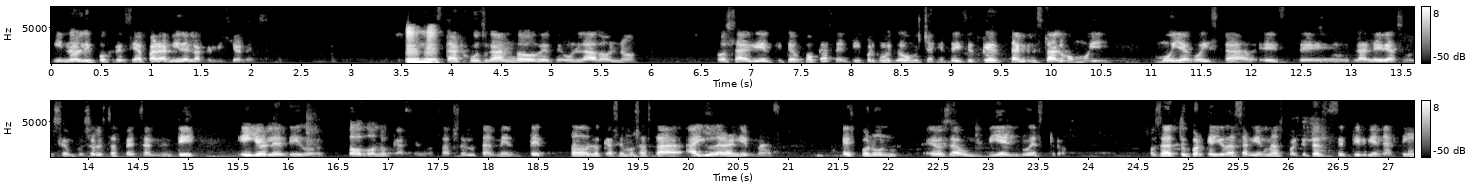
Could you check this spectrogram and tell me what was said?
y no la hipocresía para mí de las religiones. Estar juzgando desde un lado, no. O sea, si te enfocas en ti, porque luego mucha gente dice, es que también está algo muy muy egoísta, este, la ley de asunción, pues solo estás pensando en ti. Y yo les digo, todo lo que hacemos, absolutamente todo lo que hacemos, hasta ayudar a alguien más, es por un, o sea, un bien nuestro. O sea, tú porque ayudas a alguien más, porque te hace sentir bien a ti.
